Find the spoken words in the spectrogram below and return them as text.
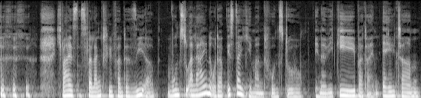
ich weiß, das verlangt viel Fantasie ab. Wohnst du alleine oder ist da jemand? Wohnst du in der WG, bei deinen Eltern,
